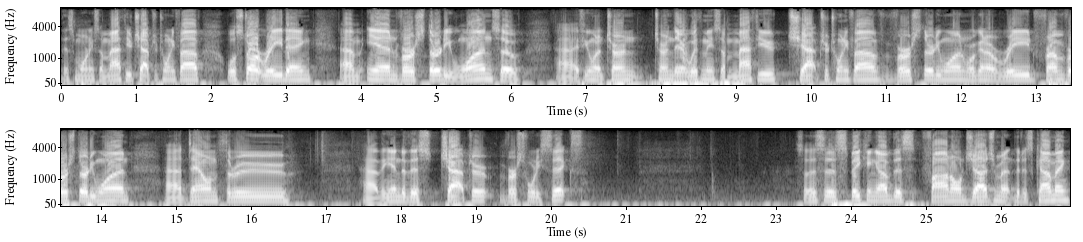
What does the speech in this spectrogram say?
this morning. So Matthew chapter 25, we'll start reading um, in verse 31. So uh, if you want to turn turn there with me, so Matthew chapter 25, verse 31. We're going to read from verse 31 uh, down through uh, the end of this chapter, verse 46. So this is speaking of this final judgment that is coming.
